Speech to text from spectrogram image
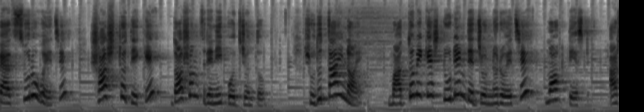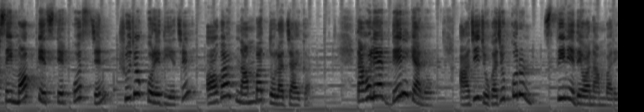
ব্যাচ শুরু হয়েছে ষষ্ঠ থেকে দশম শ্রেণি পর্যন্ত। শুধু তাই নয় মাধ্যমিকের স্টুডেন্টদের জন্য রয়েছে মক টেস্ট আর সেই মক টেস্টের কোশ্চেন সুযোগ করে দিয়েছে অগাধ নাম্বার তোলার জায়গা। তাহলে আর দেরি কেন? আজই যোগাযোগ করুন স্ক্রিনে দেওয়া নাম্বারে।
